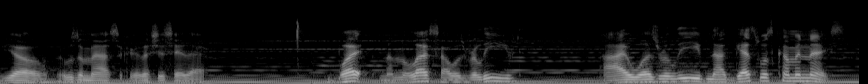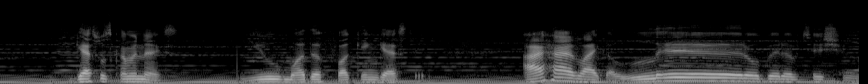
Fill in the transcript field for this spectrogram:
yo, it was a massacre. Let's just say that. But nonetheless, I was relieved. I was relieved. Now, guess what's coming next? Guess what's coming next? You motherfucking guessed it. I had like a little bit of tissue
